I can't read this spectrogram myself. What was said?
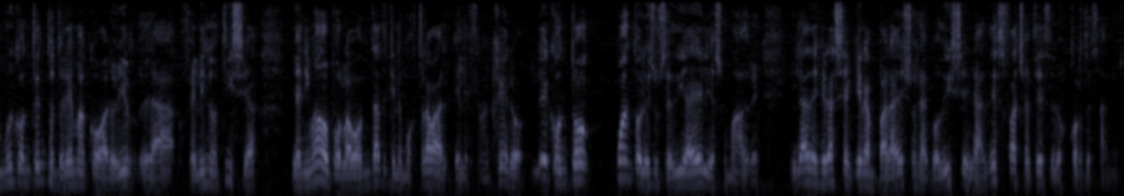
muy contento Telémaco al oír la feliz noticia y animado por la bondad que le mostraba el extranjero, le contó cuánto le sucedía a él y a su madre, y la desgracia que eran para ellos la codicia y la desfachatez de los cortesanos.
